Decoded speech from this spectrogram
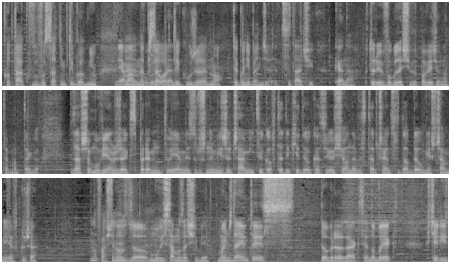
Kotaku w ostatnim tygodniu Ja e, napisał artykuł, że no, tego nie będzie. cytacik Kena, który w ogóle się wypowiedział na temat tego. Zawsze mówiłem, że eksperymentujemy z różnymi rzeczami i tylko wtedy, kiedy okazują się one wystarczająco dobre, umieszczamy je w grze. No właśnie, no, to mówi samo za siebie. Moim zdaniem to jest dobra reakcja, no bo jak chcieli,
